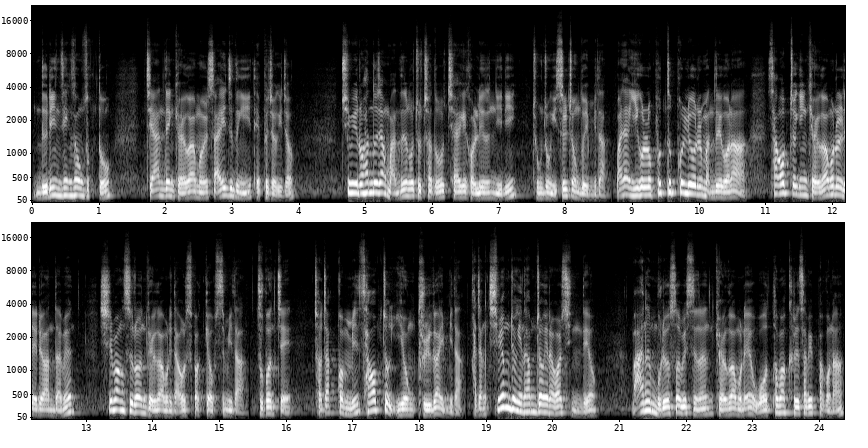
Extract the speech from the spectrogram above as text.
느린 생성 속도, 제한된 결과물 사이즈 등이 대표적이죠. 취미로 한두 장 만드는 것조차도 제약에 걸리는 일이 종종 있을 정도입니다. 만약 이걸로 포트폴리오를 만들거나 상업적인 결과물을 내려 한다면 실망스러운 결과물이 나올 수밖에 없습니다. 두 번째, 저작권 및 상업적 이용 불가입니다. 가장 치명적인 함정이라고 할 수 있는데요. 많은 무료 서비스는 결과물에 워터마크를 삽입하거나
